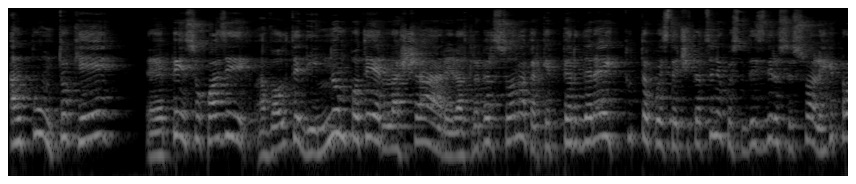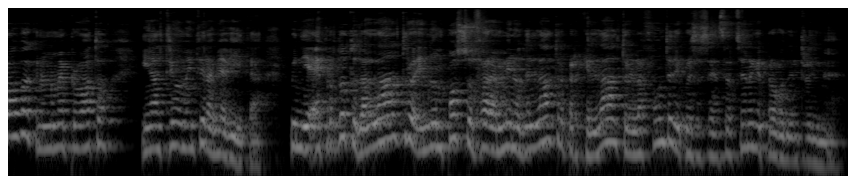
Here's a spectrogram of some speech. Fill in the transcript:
al punto che eh, penso quasi a volte di non poter lasciare l'altra persona perché perderei tutta questa eccitazione, questo desiderio sessuale che provo e che non ho mai provato in altri momenti della mia vita. Quindi è prodotto dall'altro e non posso fare a meno dell'altro perché l'altro è la fonte di questa sensazione che provo dentro di me.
